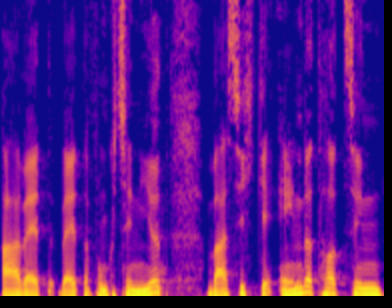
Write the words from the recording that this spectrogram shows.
äh, weit, weiter funktioniert. Was sich geändert hat, sind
